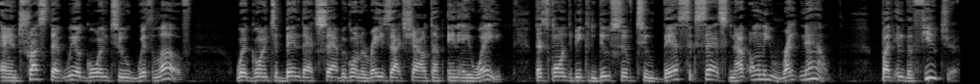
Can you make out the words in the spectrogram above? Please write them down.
And trust that we are going to, with love, we're going to bend that sap. We're going to raise that child up in a way that's going to be conducive to their success, not only right now, but in the future.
